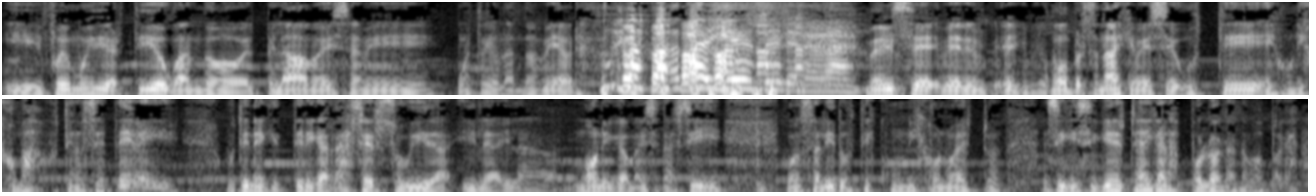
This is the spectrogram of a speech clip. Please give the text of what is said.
Y fue muy divertido cuando el pelado me dice a mí, bueno, estoy hablando de mí ahora. Está bien, dele nomás. Me dice, eh, como personaje, me dice, usted es un hijo más, usted no se debe ir, usted tiene que, tiene que rehacer su vida. Y la, y la Mónica me dice, así, Gonzalito, usted es un hijo nuestro, así que si quieres traiga las pololas nomás para acá.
